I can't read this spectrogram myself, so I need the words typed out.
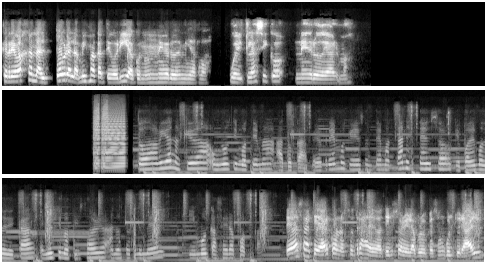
que rebajan al pobre a la misma categoría con un negro de mierda. O el clásico negro de alma. Todavía nos queda un último tema a tocar, pero creemos que es un tema tan extenso que podemos dedicar el último episodio a nuestro primer y muy casero podcast. ¿Te vas a quedar con nosotras a debatir sobre la apropiación cultural?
